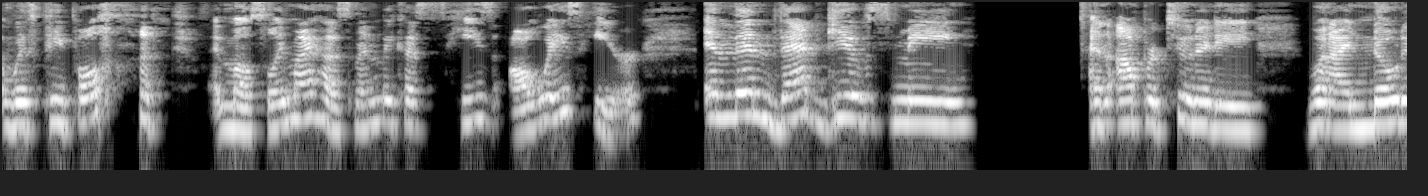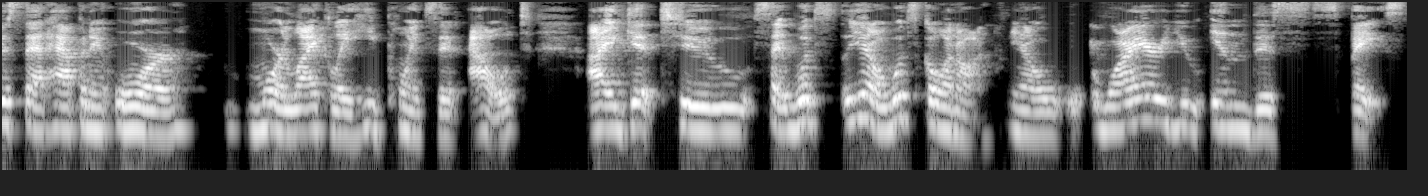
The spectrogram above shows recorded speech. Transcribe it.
with people mostly my husband because he's always here and then that gives me an opportunity when I notice that happening, or more likely he points it out, I get to say, what's, you know, what's going on? You know, why are you in this space?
